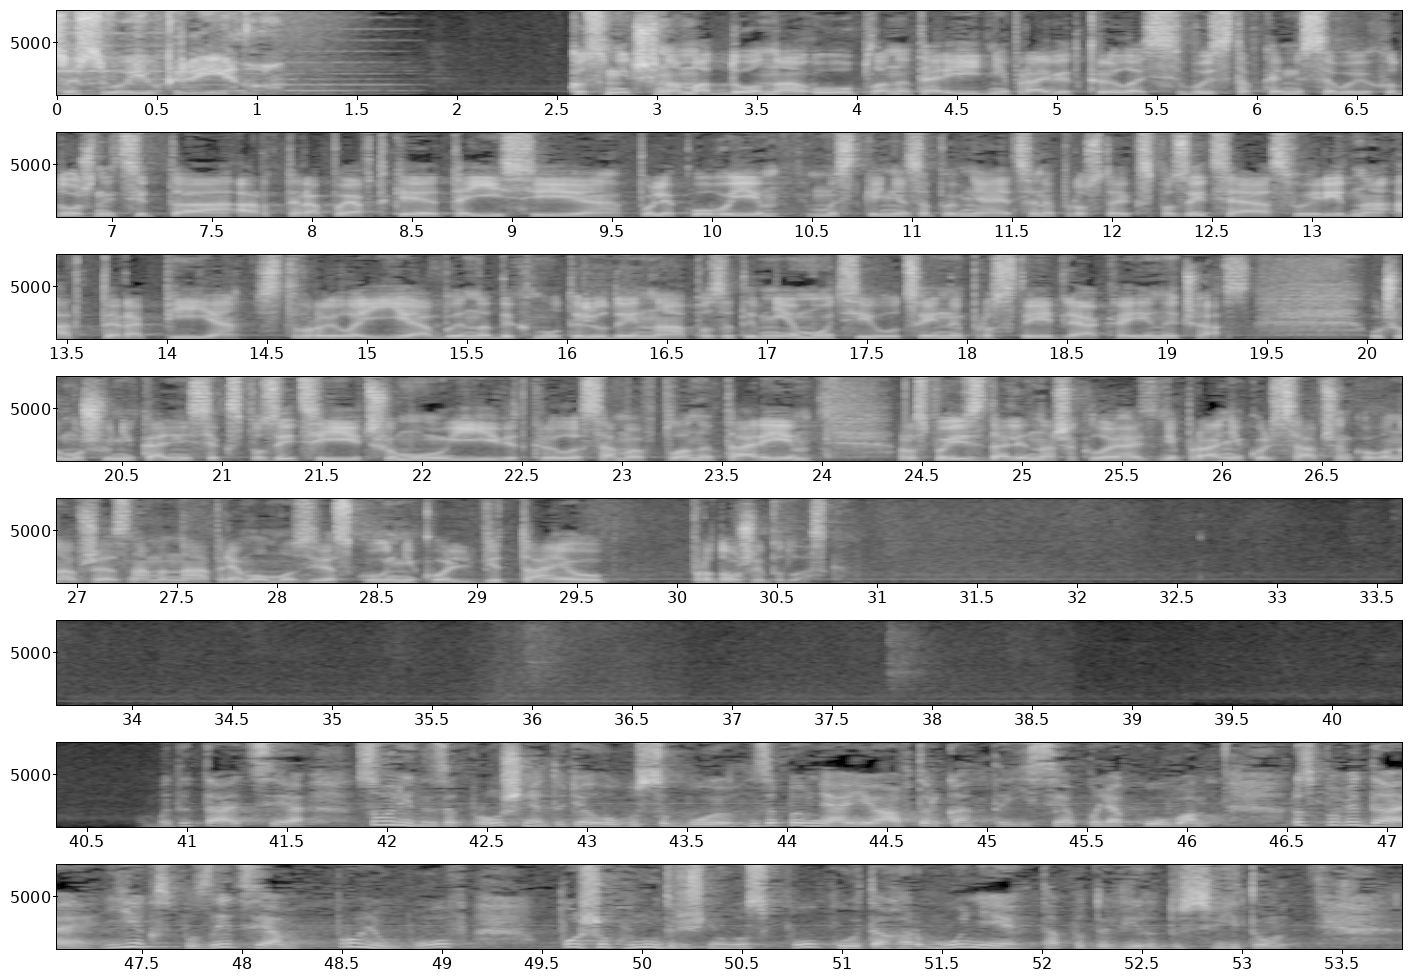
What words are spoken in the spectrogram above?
за свою країну. Космічна Мадонна у планетарії Дніпра відкрилась виставка місцевої художниці та арт-терапевтки Таїсії Полякової. Мисткиня запевняє, це не просто експозиція, а своєрідна арт-терапія. Створила її, аби надихнути людей на позитивні емоції у цей непростий для країни час. У чому ж унікальність експозиції і чому її відкрили саме в планетарії, розповість далі наша колега з Дніпра Ніколь Савченко. Вона вже з нами на прямому зв'язку. Ніколь, вітаю. Продовжуй, будь ласка. Медитація своєрідне запрошення до діалогу з собою, запевняє авторка Таїсія Полякова. Розповідає, її експозиція про любов, пошук внутрішнього спокою та гармонії та про довіру до світу.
